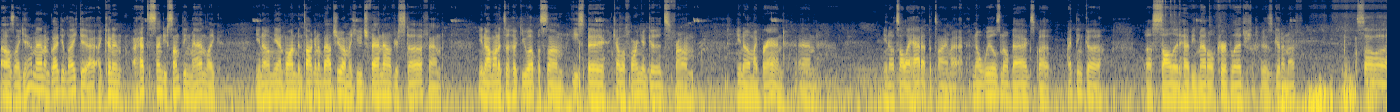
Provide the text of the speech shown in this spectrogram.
I was like, yeah, man, I'm glad you like it. I, I couldn't, I had to send you something, man. Like, you know, me and Juan been talking about you. I'm a huge fan now of your stuff and you know, I wanted to hook you up with some East Bay, California goods from, you know, my brand and you know, it's all I had at the time. I, no wheels, no bags, but I think a, a solid heavy metal curved ledge is good enough. So, uh,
